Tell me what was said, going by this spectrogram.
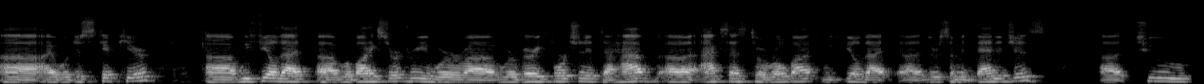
uh, I will just skip here. Uh, we feel that uh, robotic surgery, we're, uh, we're very fortunate to have uh, access to a robot. We feel that there's some advantages to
